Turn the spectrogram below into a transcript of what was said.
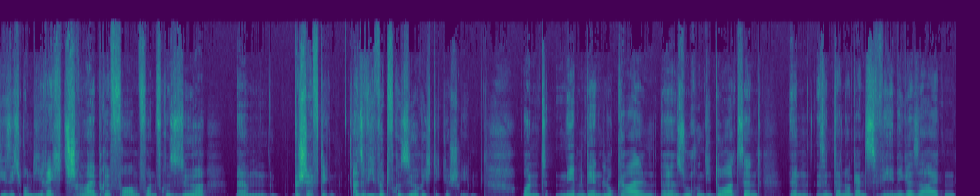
die sich um die Rechtschreibreform von Friseur ähm, beschäftigen. Also wie wird Friseur richtig geschrieben? Und neben den lokalen äh, Suchen, die dort sind, ähm, sind da nur ganz wenige Seiten,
